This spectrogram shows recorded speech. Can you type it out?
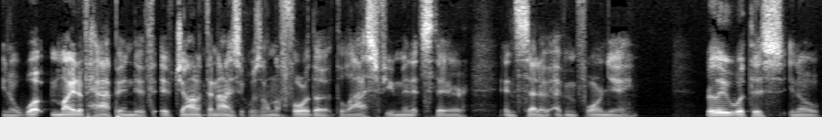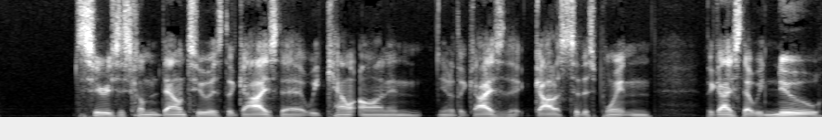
you know, what might have happened if, if Jonathan Isaac was on the floor the, the last few minutes there instead of Evan Fournier. Really, what this, you know, series has come down to is the guys that we count on and, you know, the guys that got us to this point and the guys that we knew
